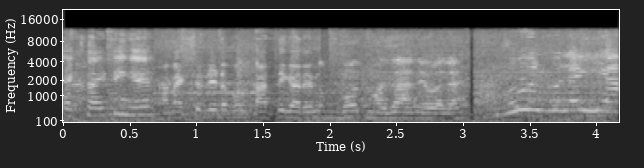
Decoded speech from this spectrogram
एक्साइटिंग है। हम एक्साइटेड अबाउट रहे हैं। बहुत मज़ा आने वाला है। भूल भुलैया।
